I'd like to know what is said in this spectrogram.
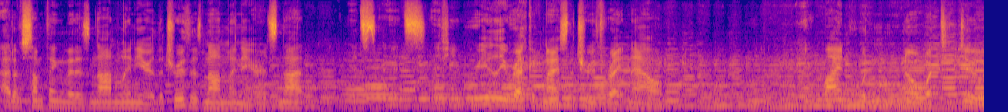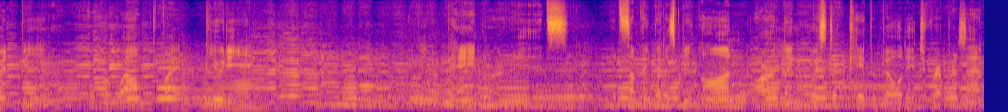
out of something that is nonlinear. The truth is nonlinear. It's not. It's. It's. If you really recognize the truth right now, your mind wouldn't know what to do. It'd be overwhelmed by beauty, pain, or it's. It's something that is beyond our linguistic capability to represent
